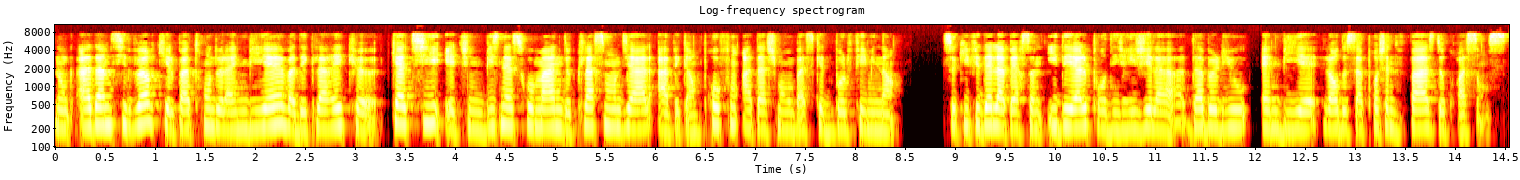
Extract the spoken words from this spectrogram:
Donc Adam Silver, qui est le patron de la NBA, va déclarer que Cathy est une businesswoman de classe mondiale avec un profond attachement au basketball féminin, ce qui fait d'elle la personne idéale pour diriger la WNBA lors de sa prochaine phase de croissance.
